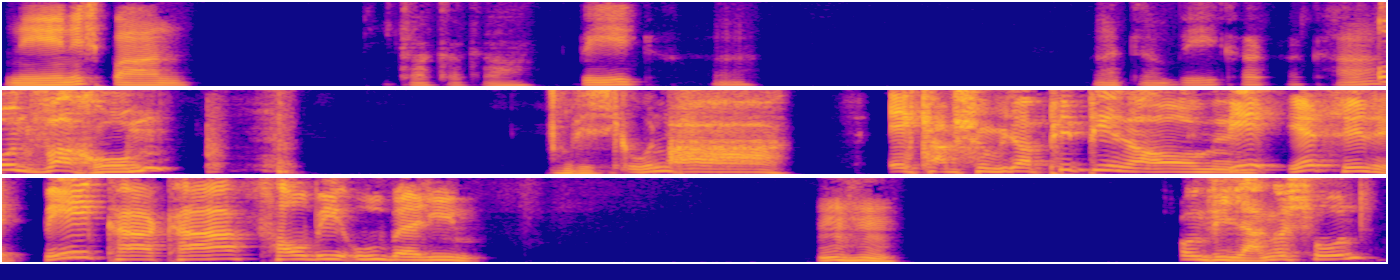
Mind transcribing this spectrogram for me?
Nee, nicht Bahn. BKKK. B. Warte, BKKK. Und warum? Weiß ich nicht. Ah, ich hab schon wieder Pipi in den Augen. B, jetzt weiß ich. BKK VBU Berlin. Mhm. Und wie lange schon?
